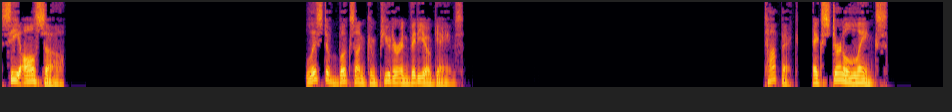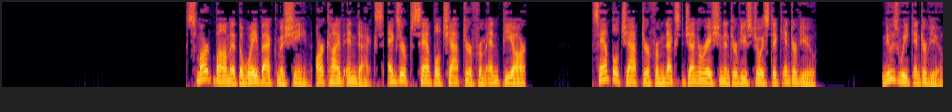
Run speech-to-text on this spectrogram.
See also List of books on computer and video games. External links. Smartbomb at the Wayback Machine Archive Index excerpt sample chapter from NPR Sample chapter from Next Generation Interviews Joystiq interview. Newsweek interview.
